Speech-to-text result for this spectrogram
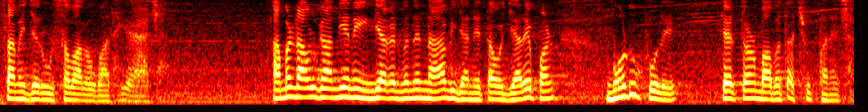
સામે જરૂર સવાલો ઊભા થઈ રહ્યા છે. આમાં રાહુલ ગાંધી અને ઇન્ડિયા ગઠબંધનના બીજા નેતાઓ જ્યારે પણ મોઢું ખોલે, ત્યારે ત્રણ બાબત અચૂક બને છે.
